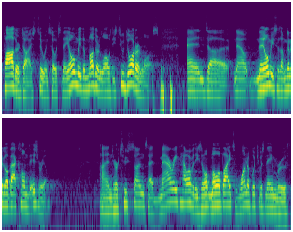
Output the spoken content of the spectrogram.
father dies too. And so it's Naomi, the mother in law, with these two daughter in laws. And uh, now Naomi says, I'm going to go back home to Israel. And her two sons had married, however, these Moabites, one of which was named Ruth.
